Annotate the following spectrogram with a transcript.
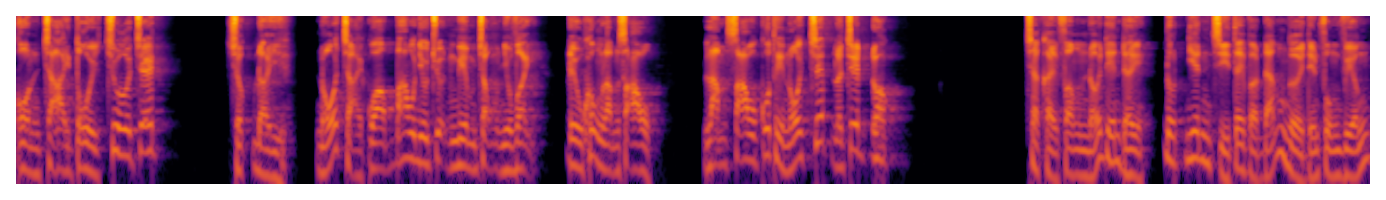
Con trai tôi chưa chết. Trước đây, nó trải qua bao nhiêu chuyện nghiêm trọng như vậy, đều không làm sao. Làm sao có thể nói chết là chết được? Trà Hải Phong nói đến đây, đột nhiên chỉ tay vào đám người đến phúng viếng.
